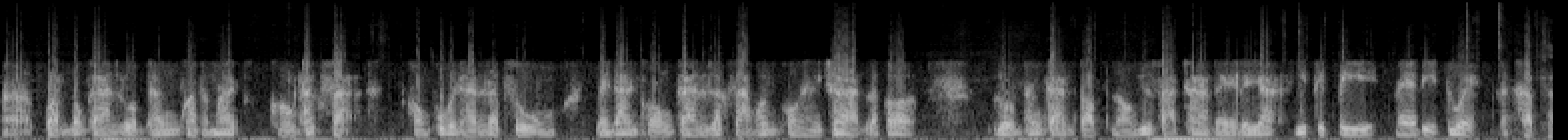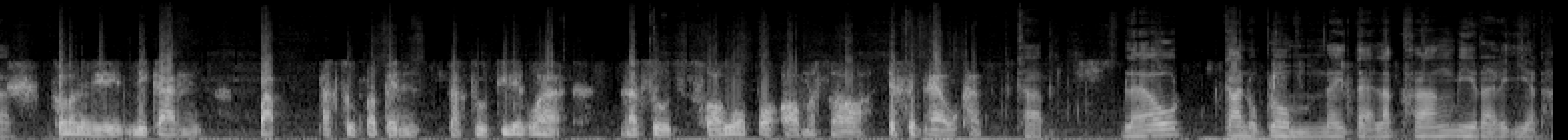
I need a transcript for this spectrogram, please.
เออความต้องการรวมทั้งความสามารถของทักษะของผู้บริหารระดับสูง ในด้านของการรักษาความมั่นคงแห่งชาติ แล้วก็รวมทั้งการตอบสนองยุทธศาสตร์ชาติในระยะ 20 ปีในอดีตด้วยนะครับครับก็เลยมีการปรับหลักสูตรมาเป็นหลักสูตรที่เรียกว่า หลักสูตร สวปอมส XML ครับ ครับ แล้วการอบรมในแต่ละครั้งมีรายละเอียดไฮ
